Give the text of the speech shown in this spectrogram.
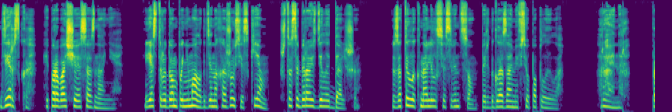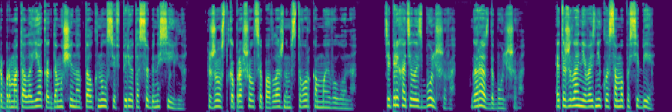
Дерзко и порабощая сознание. Я с трудом понимала, где нахожусь и с кем, что собираюсь делать дальше. Затылок налился свинцом, перед глазами все поплыло. «Райнер», — пробормотала я, когда мужчина оттолкнулся вперед особенно сильно, жестко прошелся по влажным створкам моего лона. Теперь хотелось большего, гораздо большего. Это желание возникло само по себе,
